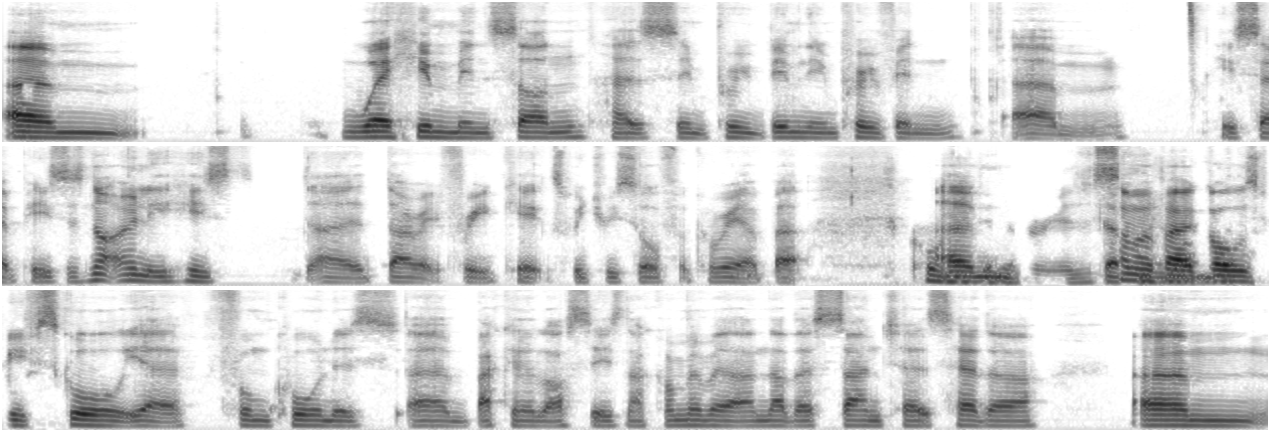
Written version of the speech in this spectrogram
Um, where Heung-min Son has improved, been improving um, his set pieces. Not only he's uh, direct free kicks, which we saw for Korea. But um, some of our goals we've scored, yeah, from corners um, back in the last season. I can remember another Sanchez header. Um,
